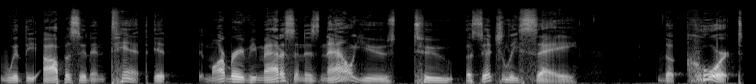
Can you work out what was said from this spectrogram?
with the opposite intent. It Marbury v. Madison is now used to essentially say the court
